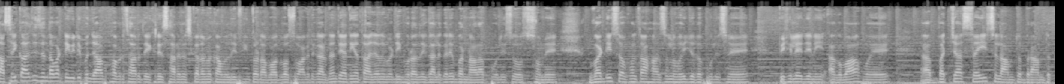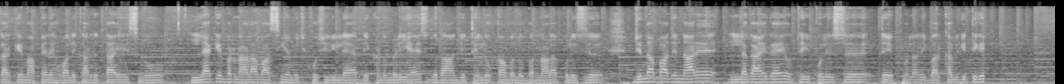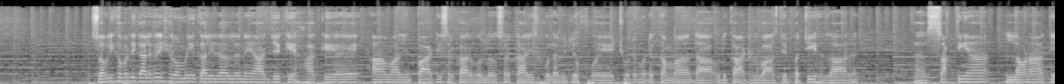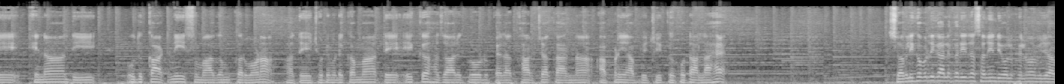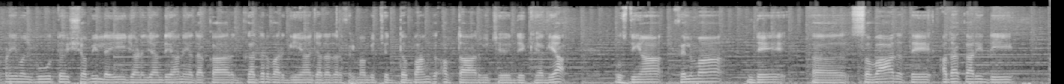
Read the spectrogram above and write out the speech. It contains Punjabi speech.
ਸਤਿ ਸ੍ਰੀ ਅਕਾਲ ਜੀ, ਜ਼ਿੰਦਾਬਾਦ ਟੀਵੀ ਦੀ ਪੰਜਾਬ ਖਬਰਸਾਰ ਦੇਖ ਰਹੇ ਸਾਰੇ ਦਰਸ਼ਕਾਂ ਦਾ ਮੈਂ ਕਮਲਦੀਪ ਸਿੰਘ, ਤੁਹਾਡਾ ਬਹੁਤ-ਬਹੁਤ ਸਵਾਗਤ ਕਰਦਾ ਹਾਂ ਤੇ ਆਦੀਆਂ ਤਾਜ਼ਾ ਤੇ ਵੱਡੀ ਖਬਰਾਂ ਦੀ ਗੱਲ ਕਰੇ ਬਰਨਾਲਾ ਪੁਲਿਸ ਉਸ ਸਮੇਂ ਵੱਡੀ ਸਫਲਤਾ ਹਾਸਲ ਹੋਈ ਜਦੋਂ ਪੁਲਿਸ ਨੇ ਪਿਛਲੇ ਦਿਨੀ ਅਗਵਾ ਹੋਏ ਬੱਚਾ ਸਹੀ, ਸਲਾਮਤ, ਬਰਾਮਦ ਕਰਕੇ ਮਾਪਿਆਂ ਦੇ ਹਵਾਲੇ ਕਰ ਦਿੱਤਾ। ਇਸ ਨੂੰ ਲੈ ਕੇ ਬਰਨਾਲਾ ਵਾਸੀਆਂ ਵਿੱਚ ਖੁਸ਼ੀ ਦੀ ਲਹਿਰ ਦੇਖਣ ਨੂੰ ਮਿਲੀ ਹੈ। ਇਸ ਦੌਰਾਨ ਜਿੱਥੇ ਲੋਕਾਂ ਵੱਲੋਂ ਬਰਨਾਲਾ ਪੁਲਿਸ ਜਿੰਦਾਬਾਦ ਦੇ ਨਾਰੇ ਲਗਾਏ ਗਏ, ਉੱਥੇ ਹੀ ਪੁਲਿਸ ਤੇ ਫੁੱਲਾਂ ਦੀ ਵਰਖਾ ਵੀ ਕੀਤੀ ਗਈ। ਸੋ ਅਗਲੀ ਖਬਰ ਦੀ ਗੱਲ ਕਰੀ ਸ਼੍ਰੋਮਣੀ ਅਕਾਲੀ ਦਲ ਨੇ ਅੱਜ ਕਿਹਾ ਕਿ ਆਮ ਆਦਮੀ ਪਾਰਟੀ ਸਰਕਾਰ ਵੱਲੋਂ ਸਰਕਾਰੀ ਸਕੂਲਾਂ ਵਿੱਚ ਹੋਏ ਛੋਟੇ-ਮੋਟੇ ਕੰਮਾਂ ਦਾ ਉਦਘਾਟਨ ਵਾਸਤੇ 25000 ਅ, ਸਖਤੀਆਂ ਲਾਉਣਾ ਅਤੇ ਇਹਨਾਂ ਦੀ ਉਦਘਾਟਨੀ ਸਮਾਗਮ ਕਰਵਾਉਣਾ ਅਤੇ ਛੋਟੇ-ਮੋਟੇ ਕੰਮਾਂ ਤੇ 1000 ਕਰੋੜ ਰੁਪਏ ਦਾ ਖਰਚਾ ਕਰਨਾ ਆਪਣੇ ਆਪ ਵਿੱਚ ਇੱਕ ਘੁਟਾਲਾ ਹੈ। ਸੋ ਅਗਲੀ ਖਬਰ ਦੀ ਗੱਲ ਕਰੀ ਤਾਂ ਸਨੀ ਦਿਓਲ ਫਿਲਮਾਂ ਵਿੱਚ ਆਪਣੀ ਮਜ਼ਬੂਤ ਛਵੀ ਲਈ ਜਾਣੇ ਜਾਂਦੇ ਹਨ। ਅਦਾਕਾਰ ਗਦਰ ਵਰਗੀਆਂ ਜ਼ਿਆਦਾਤਰ ਫਿਲਮਾਂ ਵਿੱਚ ਦਬੰਗ ਅਵਤਾਰ ਵਿੱਚ ਦੇਖਿਆ ਗਿਆ। ਉਸ ਦੀਆਂ ਫਿਲਮਾਂ ਦੇ ਸਵਾਦ ਅਤੇ ਅਦਾਕਾਰੀ ਦੀ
